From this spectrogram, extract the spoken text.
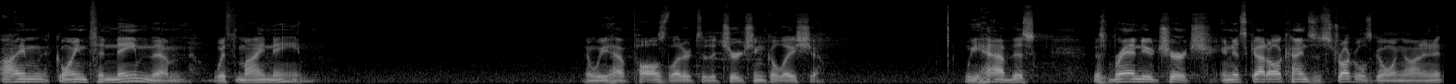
I'm going to name them with my name. And we have Paul's letter to the church in Galatia. We have this, this brand new church, and it's got all kinds of struggles going on in it.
